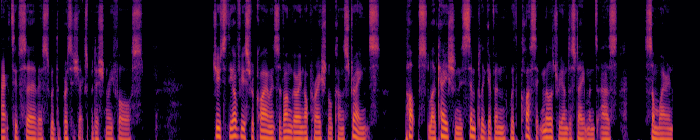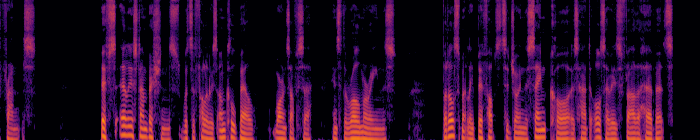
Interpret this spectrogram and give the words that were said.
active service with the British Expeditionary Force. Due to the obvious requirements of ongoing operational constraints, Pop's location is simply given with classic military understatement as somewhere in France. Biff's earliest ambitions were to follow his uncle Bill, warrant officer, into the Royal Marines. But ultimately, Biff opted to join the same corps as had also his father Herbert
